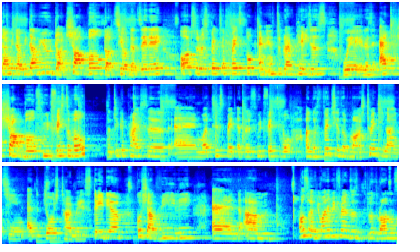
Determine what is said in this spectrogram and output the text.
www.sharpeville.co.za the respective Facebook and Instagram pages where it is at Sharpeville Food Festival the ticket prices and what to expect at the food festival on the 30th of March 2019 at the George Thabe's Stadium, Koshavili. And um, also, if you want to be friends with, with Romz,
